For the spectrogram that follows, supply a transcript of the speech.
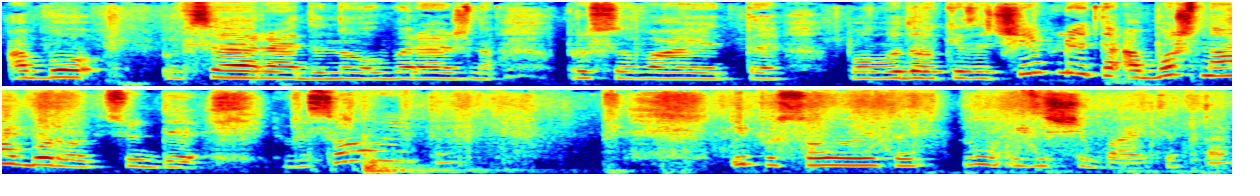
або всередину обережно просуваєте поводок і зачіплюєте, або ж наоборот сюди висовуєте і просовуєте, ну, і защібаєте, так.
